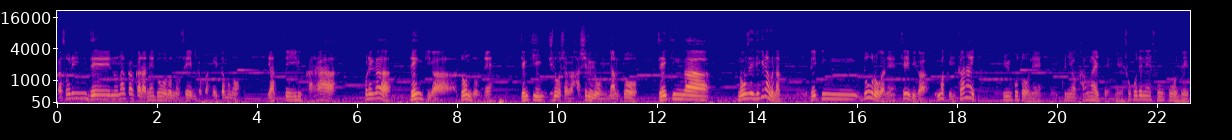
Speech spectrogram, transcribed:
ガソリン税の中からね、道路の整備とかそういったものをやっているから、これが電気がどんどんね、電気自動車が走るようになると、税金が納税できなくなる。税金、道路がね、整備がうまくいかないということをね、国は考えて、そこでね、走行税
